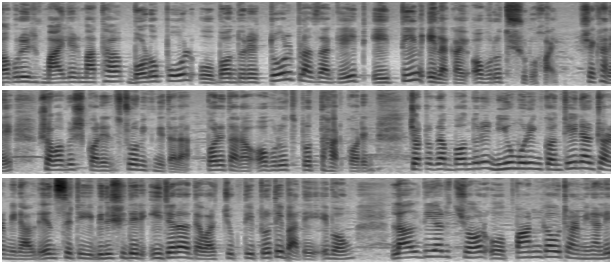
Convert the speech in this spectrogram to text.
নগরীর মাইলের মাথা, বড় পোল ও বন্দরের টোল প্লাজা গেট এই তিন এলাকায় অবরোধ শুরু হয়। সেখানে সমাবেশ করেন শ্রমিক নেতারা। পরে তারা অবরোধ প্রত্যাহার করেন। চট্টগ্রাম বন্দরে new mooring container terminal, NCT বিদেশিদের ইজারা দেওয়ার চুক্তি প্রতিবাদে এবং লালদিয়ার চর ও পানগাঁও টার্মিনালে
